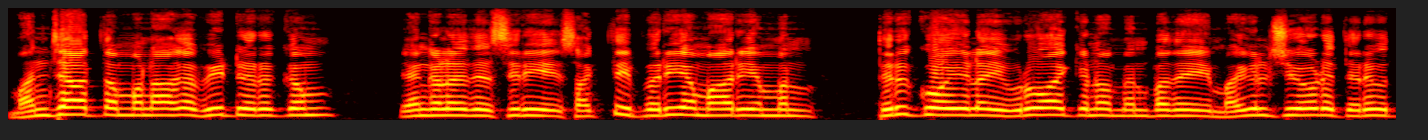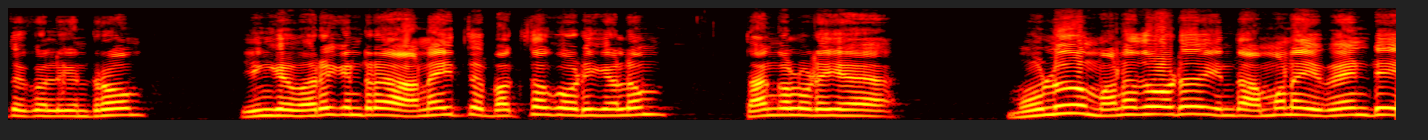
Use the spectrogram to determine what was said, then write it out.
மஞ்சாத்தம்மனாக வீட்டிருக்கும் எங்களது ஸ்ரீ சக்தி பெரிய மாரியம்மன் திருக்கோயிலை உருவாக்கினோம் என்பதை மகிழ்ச்சியோடு தெரிவித்துக் கொள்கின்றோம். இங்கு வருகின்ற அனைத்து பக்த கோடிகளும் தங்களுடைய முழு மனதோடு இந்த அம்மனை வேண்டி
